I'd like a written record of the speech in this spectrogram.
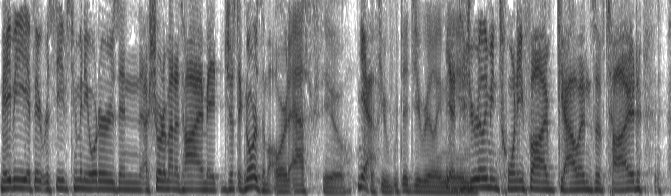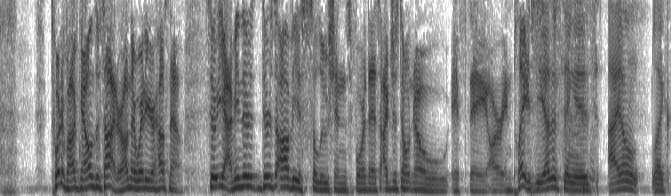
Maybe if it receives too many orders in a short amount of time, it just ignores them all. Or it asks you, Yeah. if you did you really mean? yeah, did you really mean 25 gallons of Tide? 25 gallons of Tide are on their way to your house now. So yeah, I mean there, there's obvious solutions for this. I just don't know if they are in place. The other thing is, I don't like,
